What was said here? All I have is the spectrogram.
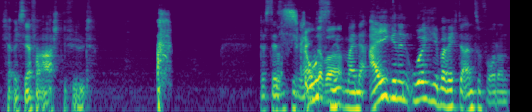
ich habe mich sehr verarscht gefühlt. Dass der Das sich rausnimmt, meine eigenen Urheberrechte anzufordern.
